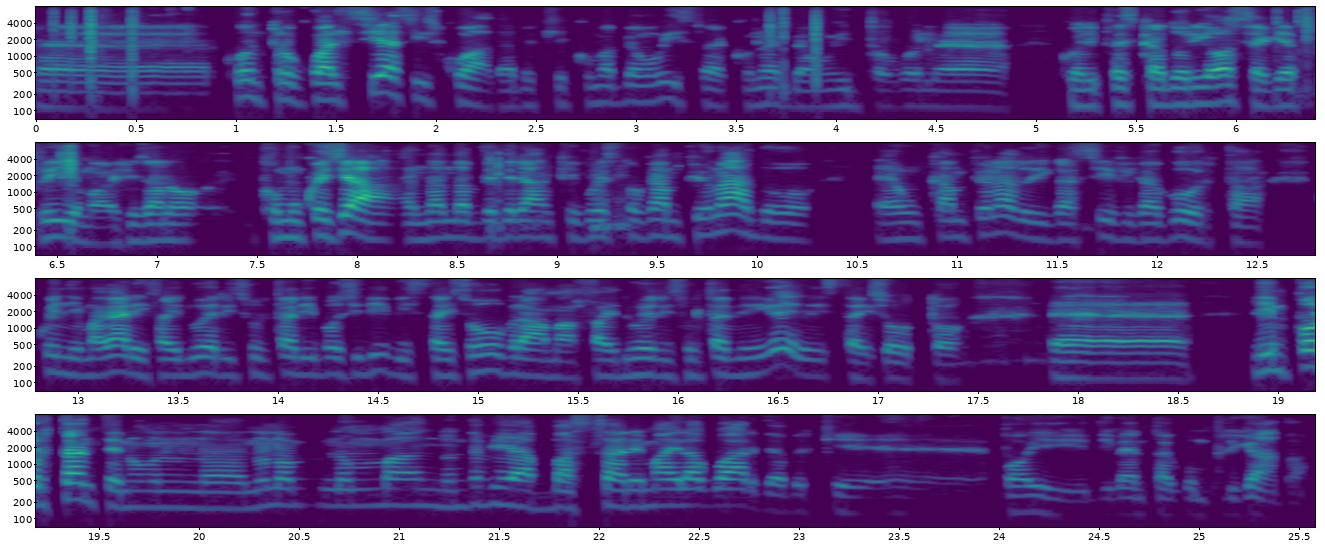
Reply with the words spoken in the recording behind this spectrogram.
eh, contro qualsiasi squadra, perché come abbiamo visto, ecco, noi abbiamo vinto con, eh, con il Pescatori Ostia che è primo, ci sono comunque sia andando a vedere anche questo campionato è un campionato di classifica corta, quindi magari fai due risultati positivi, stai sopra, ma fai due risultati negativi, stai sotto. Eh, l'importante è non, non, non, non, devi abbassare mai la guardia perché eh, poi diventa complicata.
